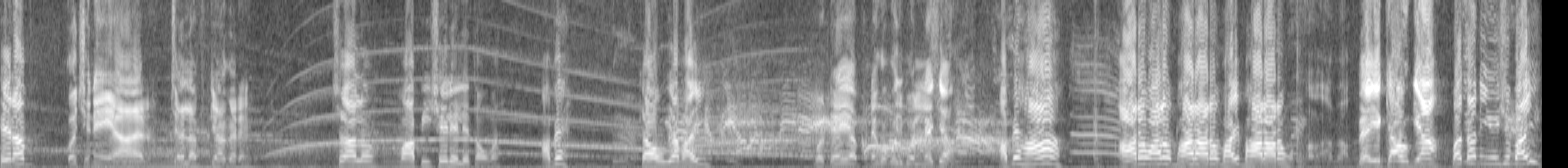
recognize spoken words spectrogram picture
फिर अब? कुछ नहीं यार चल अब क्या करें। चलो वहाँ पीछे ले लेता हूँ मैं। अबे क्या हो गया भाई? बटे अपने को कुछ बोलना है क्या? अबे हाँ आ रहा हूँ आ रहा हूँ बाहर आ रहा हूँ भाई बाहर आ रहा हूँ। अबे ये क्या हो गया? पता नहीं यीशु भाई।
